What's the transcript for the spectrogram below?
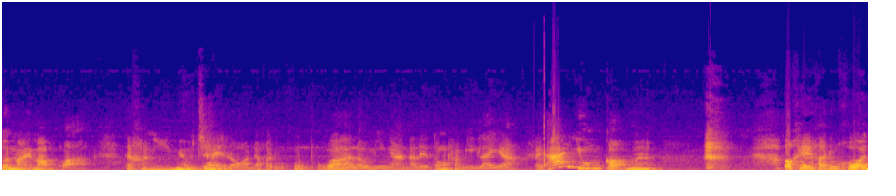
ต้นไม้มากกว่า แต่ครั้งนี้มิวใจร้อนนะคะ ทุกคนเพราะว่าเรามีงานอะไรต้องทำอีกหลายอย่างอ้ายุงเกาะมือโอเคค่ะทุกคน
